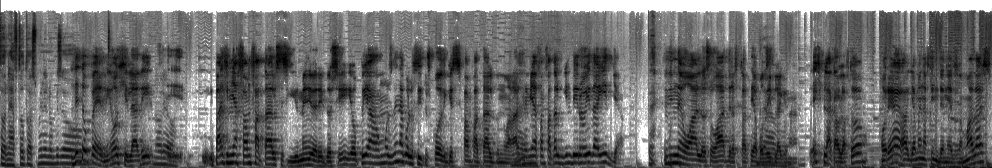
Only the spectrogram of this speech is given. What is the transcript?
τον εαυτό του, ας πούμε, νομίζω. Δεν το παίρνει, όχι. Δηλαδή, υπάρχει μια fan fatal στη συγκεκριμένη περίπτωση, η οποία όμως δεν ακολουθεί τους κώδικες της fan fatal του νουάρ. Ναι, είναι μια fan fatal που γίνεται ηρωίδα ίδια. Δεν είναι ο άλλος ο άντρας που θα έρθει από δίπλα και να. Έχει πλάκα όλο αυτό. Ωραία. Για μένα αυτή είναι η ταινία της εβδομάδας.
